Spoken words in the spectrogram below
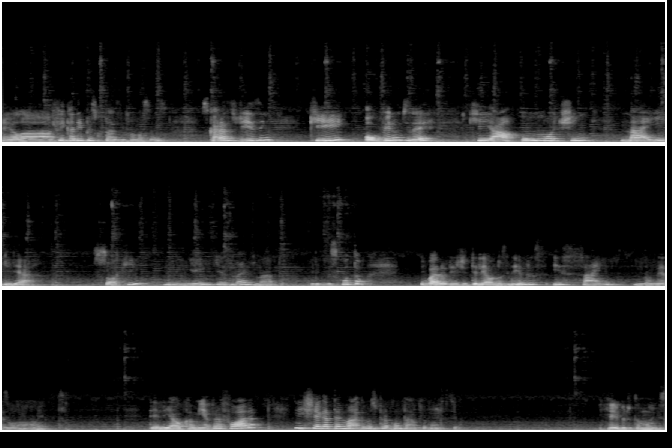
ela fica ali para escutar as informações. Os caras dizem que ouviram dizer que há um motim na ilha. Só que ninguém diz mais nada. Eles escutam o barulho de Telial nos livros e saem no mesmo momento. Telial caminha para fora e chega até Magnus para contar o que aconteceu. Rei Brutamontes,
